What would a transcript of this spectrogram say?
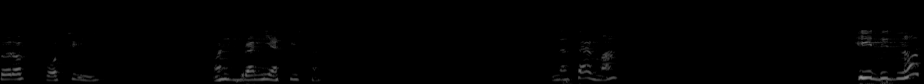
12 14 wahibrania tisa. Inasema he did not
